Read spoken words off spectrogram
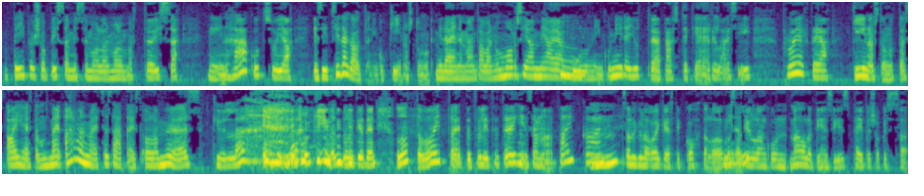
Paper Shopissa, missä me ollaan molemmat töissä, niin hääkutsuja ja sitten sitä kautta niinku kiinnostunut, mitä enemmän on tavannut morsiammia ja mm. kuullut niinku niiden juttuja ja päässyt tekemään erilaisia projekteja, kiinnostunut tästä aiheesta, mutta mä en arvannut, että se saattaisi olla myös Kyllä. kiinnostunut, joten lottovoitto, että tulit töihin samaan paikkaan. Mm, se oli kyllä oikeasti kohtaloa, niin koska oli. silloin kun mä oletin siis Paper Shopissa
